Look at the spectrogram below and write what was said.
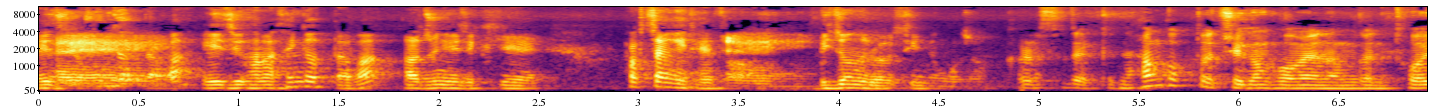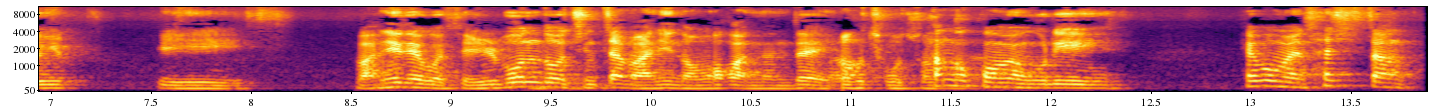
AZ가 네. 생겼다가 AZ가 하나 생겼다가 나중에 이제 그게 확장이 돼서 네. region을 열 수 있는 거죠. 그럴 수도 있겠네. 한국도 지금 보면 은근 도입이 많이 되고 있어요. 일본도 진짜 많이 넘어갔는데 아 그렇죠, 그렇죠. 한국 보면 우리 해보면 사실상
